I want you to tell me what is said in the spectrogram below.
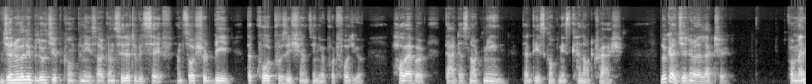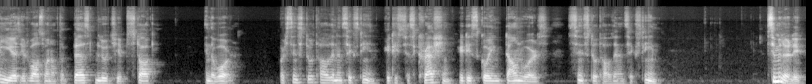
Generally, blue chip companies are considered to be safe and so should be the core positions in your portfolio. However, that does not mean that these companies cannot crash. Look at General Electric. For many years, it was one of the best blue chip stock in the world. But since 2016, it is just crashing. It is going downwards since 2016. Similarly,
